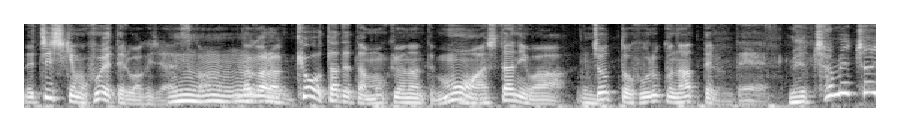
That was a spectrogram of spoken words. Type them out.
で知識も増えてるわけじゃないですか、うんうんうんうん。だから今日立てた目標なんてもう明日にはちょっと古くなってるんで、めちゃめちゃい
